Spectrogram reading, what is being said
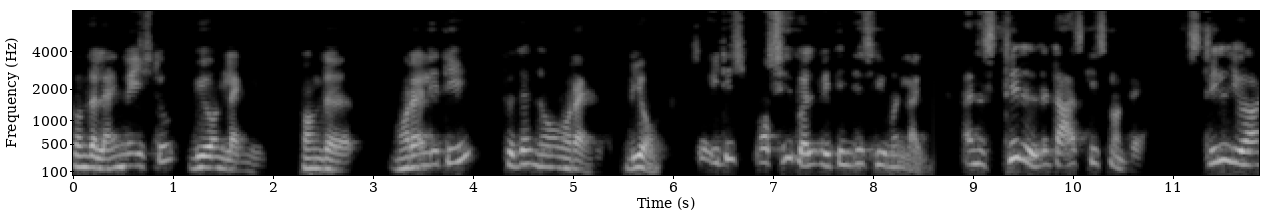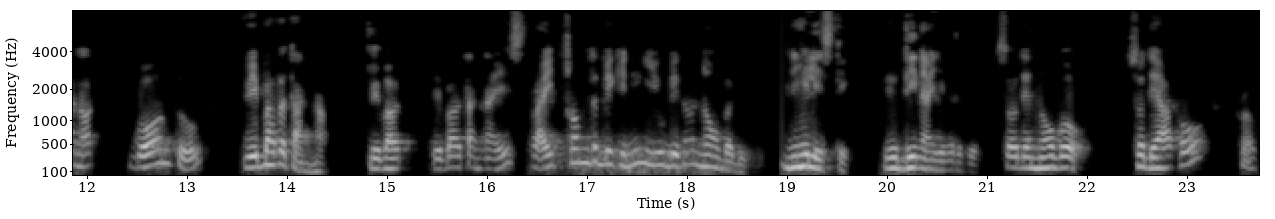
From the language to beyond language. From the morality to the no morality. Beyond. So it is possible within this human life. And still the task is not there. Still you are not gone to Vibhavatanha is right from the beginning you become nobody. Nihilistic. You deny everything. So then no go. So therefore, from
